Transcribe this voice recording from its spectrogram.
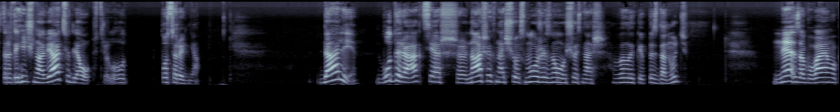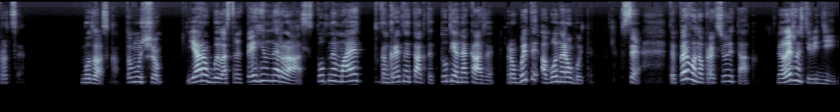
стратегічну авіацію для обстрілу от, посеред дня. Далі буде реакція ж наших на щось. Може знову щось наш великий пиздануть. Не забуваємо про це. Будь ласка, тому що я робила стратегію не раз. Тут немає конкретної тактики. Тут є накази робити або не робити. Все. Тепер воно працює так, в залежності від дій.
